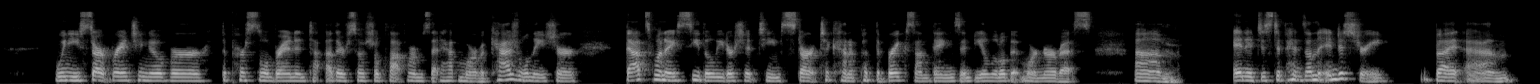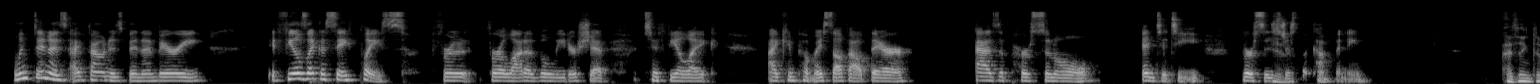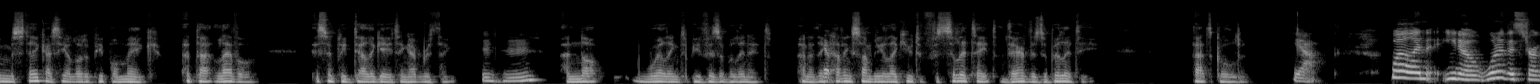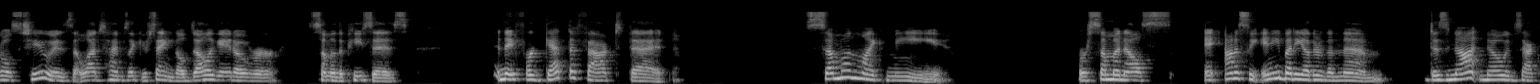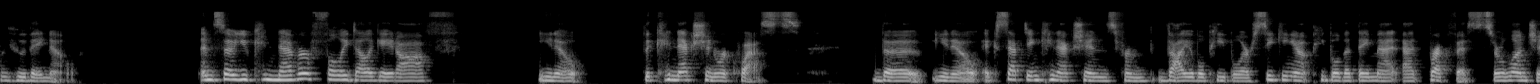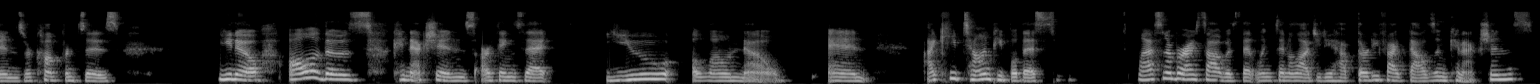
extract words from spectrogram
When you start branching over the personal brand into other social platforms that have more of a casual nature that's when i see the leadership team start to kind of put the brakes on things and be a little bit more nervous. Um, yeah. and it just depends on the industry. But um, LinkedIn as I found has been a very it feels like a safe place for for a lot of the leadership to feel like I can put myself out there as a personal entity versus yeah. just the company. I think the mistake I see a lot of people make at that level is simply delegating everything mm-hmm. and not willing to be visible in it. And I think yep. having somebody like you to facilitate their visibility, that's golden. Yeah. Well, and you know, one of the struggles too is a lot of times, like you're saying, they'll delegate over some of the pieces and they forget the fact that someone like me or someone else, honestly, anybody other than them, does not know exactly who they know. And so you can never fully delegate off, you know, the connection requests the you know accepting connections from valuable people or seeking out people that they met at breakfasts or luncheons or conferences you know all of those connections are things that you alone know and i keep telling people this last number i saw was that linkedin allowed you to have 35000 connections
